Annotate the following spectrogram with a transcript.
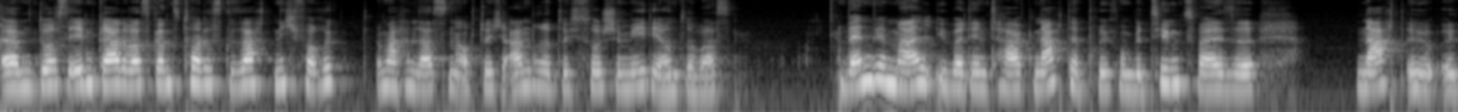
ähm, du hast eben gerade was ganz Tolles gesagt, nicht verrückt machen lassen, auch durch andere, durch Social Media und sowas. Wenn wir mal über den Tag nach der Prüfung beziehungsweise nach, äh,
